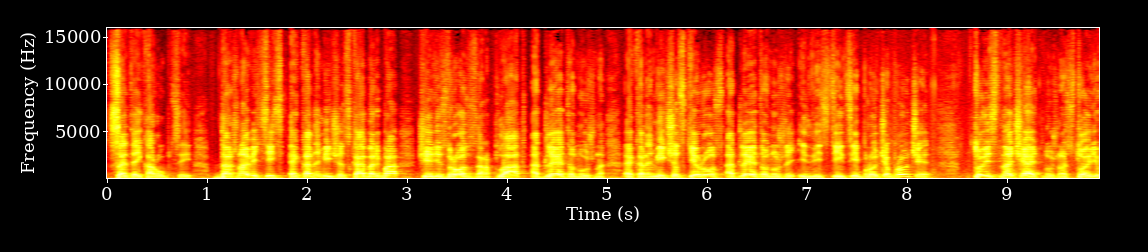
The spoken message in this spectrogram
с этой коррупцией должна вестись экономическая борьба через рост зарплат, а для этого нужно экономический рост, а для этого нужны инвестиции и прочее, прочее. То есть начать нужно с той,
